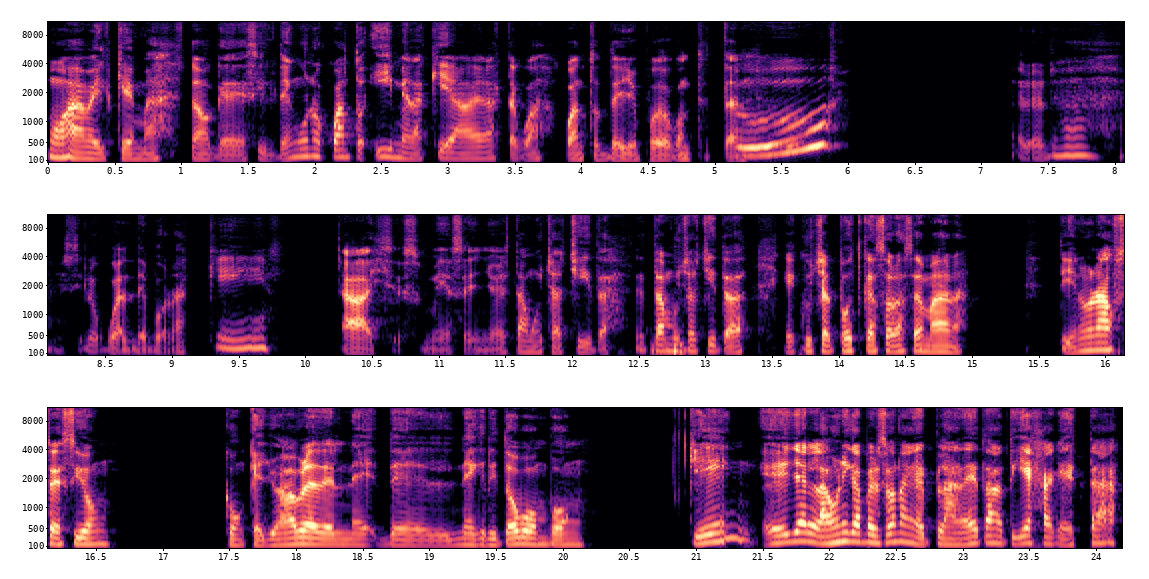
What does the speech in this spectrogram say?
Vamos a ver qué más tengo que decir. Tengo unos cuantos emails aquí, a ver hasta cuántos de ellos puedo contestar. Uh, A ver si lo guardé por aquí. Ay, Dios mío, señor. Esta muchachita, esta muchachita que escucha el podcast toda la semana, tiene una obsesión con que yo hable del, ne- del negrito bombón. ¿Quién? Ella es la única persona en el planeta Tierra que está.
